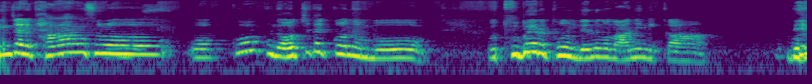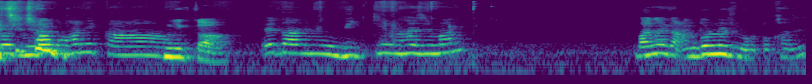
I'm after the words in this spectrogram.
굉장히 당황스러웠고 근데 어찌됐거는 뭐두 배로 돈을 내는 건 아니니까 내 물어준다고 추천- 하니까 그러니까 일단 믿기는 하지만 만약에 안 돌려주면 어떡하지?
